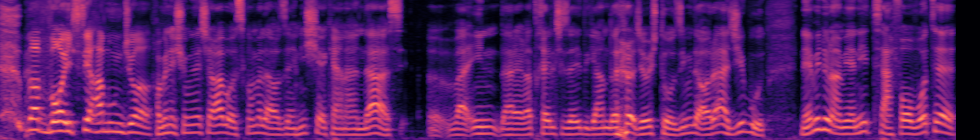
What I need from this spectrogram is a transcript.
و وایسی همونجا خب این نشون میده چقدر بازیکن به لحاظ ذهنی شکننده است و این در حقیقت خیلی چیزای دیگه هم داره راجبش توضیح میده. آره عجیب بود. نمی‌دونم یعنی تفاوت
